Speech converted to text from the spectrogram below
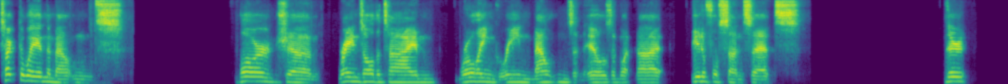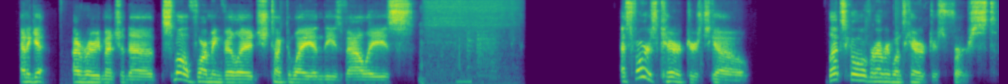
tucked away in the mountains. Large, um, rains all the time, rolling green mountains and hills and whatnot. Beautiful sunsets. There, and again, I've already mentioned a small farming village tucked away in these valleys. As far as characters go, let's go over everyone's characters first.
